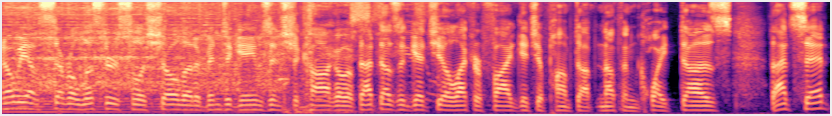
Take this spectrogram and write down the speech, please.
Know we have several listeners to the show that have been to games in Chicago. If that doesn't get you electrified, get you pumped up, nothing quite does. That said,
